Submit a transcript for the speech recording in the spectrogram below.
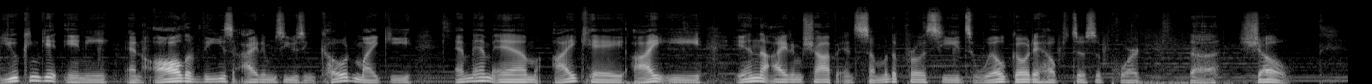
You can get any and all of these items using code Mikey, M M M I K I E, in the item shop, and some of the proceeds will go to help to support the show.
